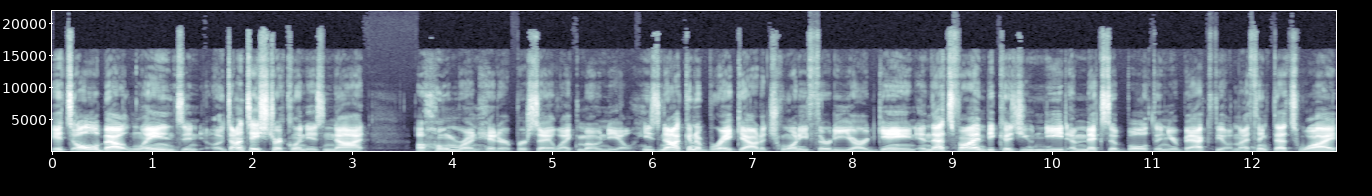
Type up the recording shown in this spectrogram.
it's all about lanes. And uh, Dontae Strickland is not a home run hitter per se like Moe Neal. He's not going to break out a 20, 30 yard gain, and that's fine because you need a mix of both in your backfield. And I think that's why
